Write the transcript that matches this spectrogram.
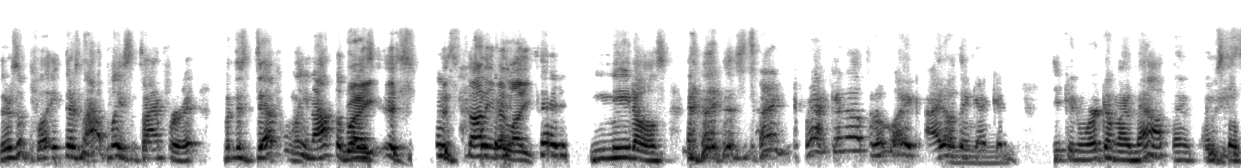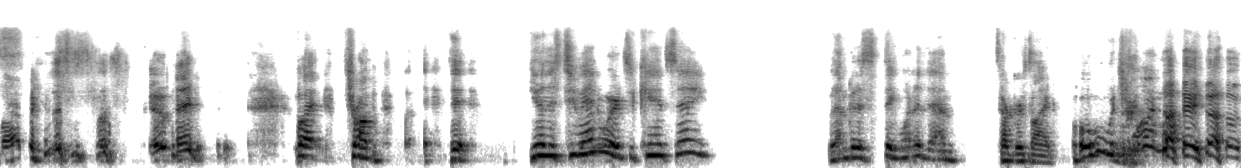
there's a place, there's not a place and time for it, but there's definitely not the Right. It's it's not even like said needles. And I just started cracking up. And I'm like, I don't think I Mm. can you can work on my mouth. I, I'm still laughing. this is so stupid. But Trump, the, you know, there's two N words you can't say. But I'm gonna say one of them. Tucker's like, oh, which one? I know.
